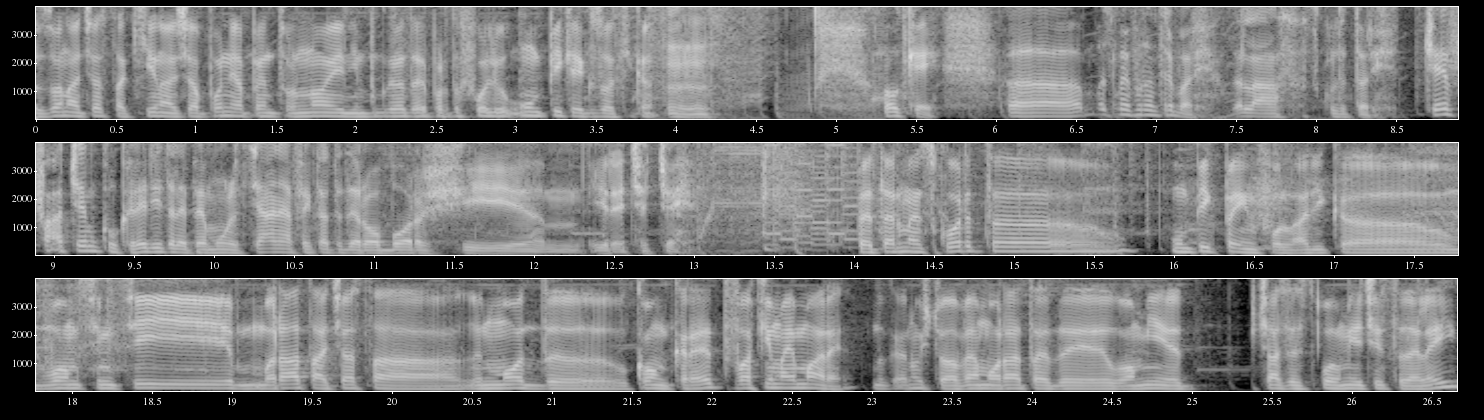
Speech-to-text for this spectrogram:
zona aceasta, China, Japonia, pentru noi, din punct de vedere portofoliu, un pic exotică. Mm. Ok. Uh, îți mai pun întrebări de la ascultători. Ce facem cu creditele pe mulți ani afectate de robor și um, IRCC? Pe termen scurt, uh, un pic painful, adică vom simți rata aceasta în mod uh, concret, va fi mai mare. Pentru că, nu știu, aveam o rată de 1000 1500 de lei,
